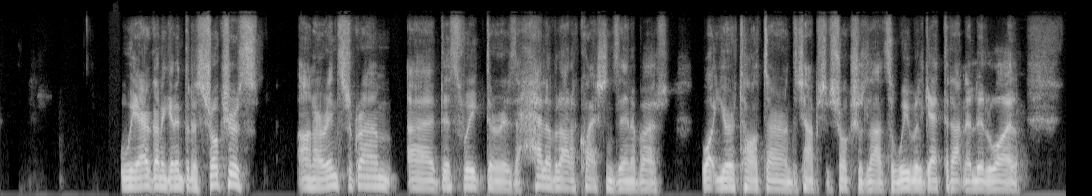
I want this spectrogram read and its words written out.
We are going to get into the structures on our Instagram uh, this week. There is a hell of a lot of questions in about what your thoughts are on the championship structures, lads. So we will get to that in a little while.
